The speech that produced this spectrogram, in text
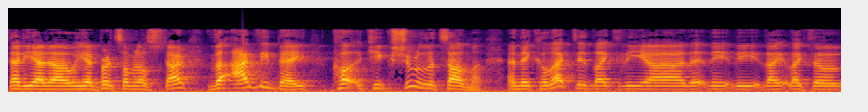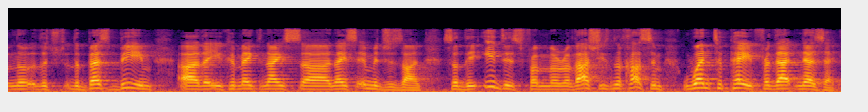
that he had uh, he had burnt someone else's star. The Agvi Bey and they collected like the uh, the, the, the like, like the, the, the best beam uh, that you could make nice uh, nice images on. So the idis from Rav Ashi's Nechasim went to pay for that nezek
